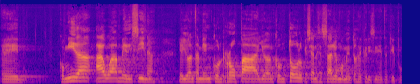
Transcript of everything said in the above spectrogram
eh, comida, agua, medicina y ayudan también con ropa, ayudan con todo lo que sea necesario en momentos de crisis de este tipo.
